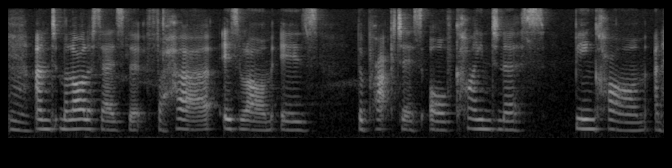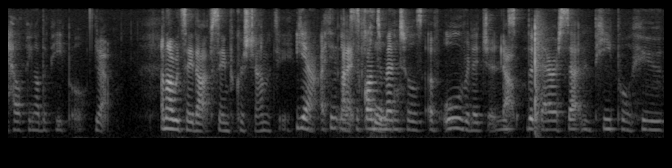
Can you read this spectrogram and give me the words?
Mm. and Malala says that for her, Islam is the practice of kindness, being calm, and helping other people. Yeah. And I would say that same for Christianity. Yeah, I think that's the core. fundamentals of all religions. Yeah. But there are certain people who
